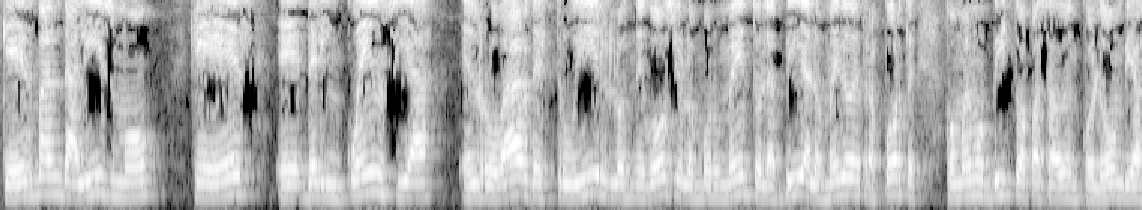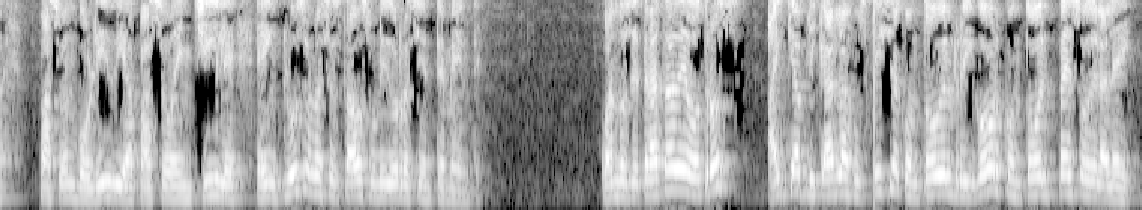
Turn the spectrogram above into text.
que es vandalismo, que es eh, delincuencia, el robar, destruir los negocios, los monumentos, las vías, los medios de transporte, como hemos visto ha pasado en Colombia, pasó en Bolivia, pasó en Chile e incluso en los Estados Unidos recientemente. Cuando se trata de otros, hay que aplicar la justicia con todo el rigor, con todo el peso de la ley.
